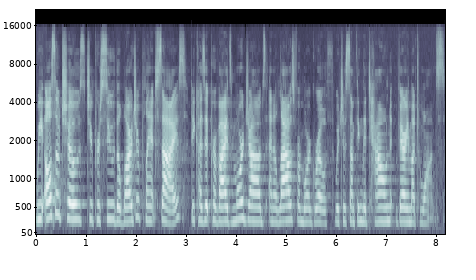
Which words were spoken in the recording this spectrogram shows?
We also chose to pursue the larger plant size because it provides more jobs and allows for more growth, which is something the town very much wants.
